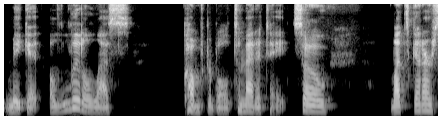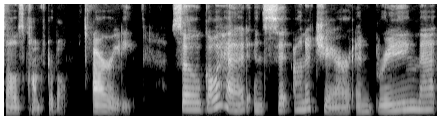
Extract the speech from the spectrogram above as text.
make it a little less comfortable to meditate. So let's get ourselves comfortable. Alrighty. So go ahead and sit on a chair and bring that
